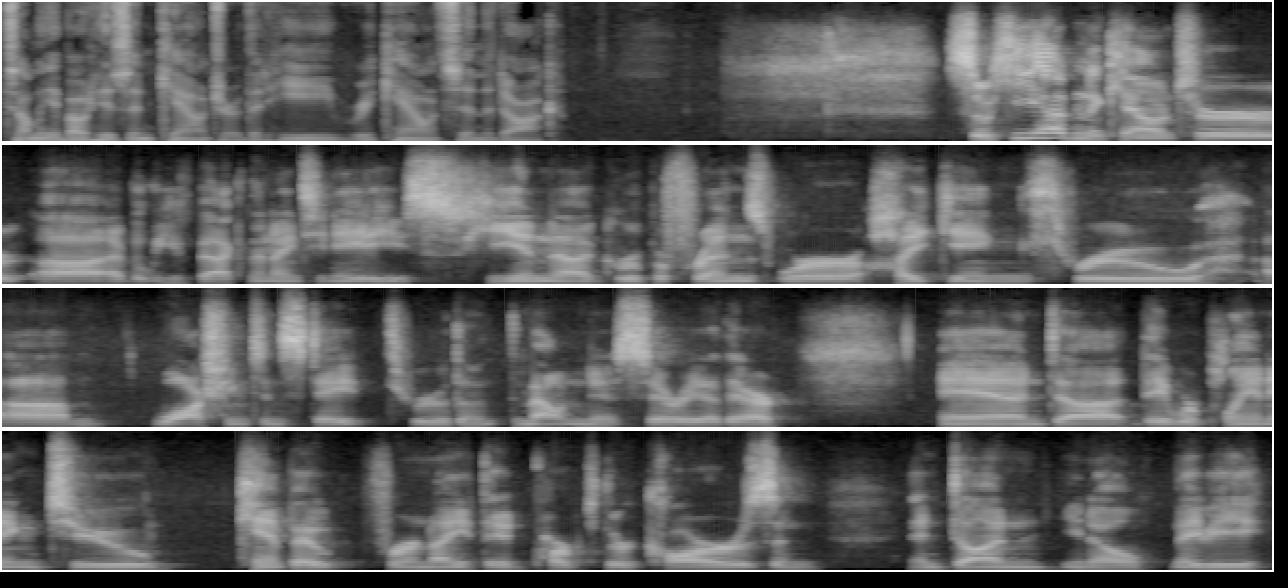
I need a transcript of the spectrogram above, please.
tell me about his encounter that he recounts in the doc. So he had an encounter, uh, I believe, back in the 1980s. He and a group of friends were hiking through um, Washington State through the, the mountainous area there. And uh, they were planning to camp out for a night. They had parked their cars and, and done, you know, maybe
